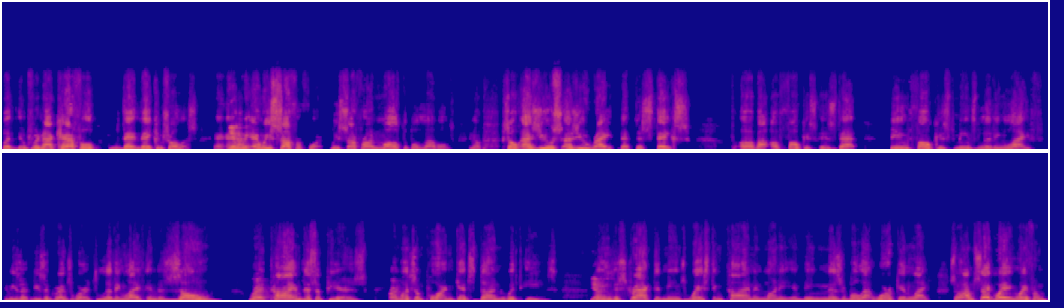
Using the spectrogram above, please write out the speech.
But if we're not careful, they they control us, and, yeah. we and we suffer for it. We suffer on multiple levels. You know. So as you as you write that the stakes about of focus is that being focused means living life, and these are these are Greg's words, living life in the zone where right. time disappears Right. And what's important gets done with ease. Yes. Being distracted means wasting time and money and being miserable at work and life. So I'm segueing away from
